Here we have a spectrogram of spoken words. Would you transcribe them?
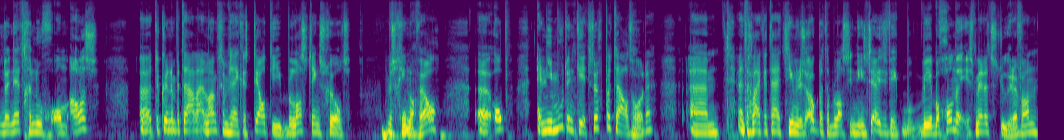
net genoeg om alles te kunnen betalen. En langzaam zeker telt die belastingsschuld misschien nog wel uh, op. En die moet een keer terugbetaald worden. Um, en tegelijkertijd zien we dus ook dat de Belastingdienst deze week weer begonnen is met het sturen van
